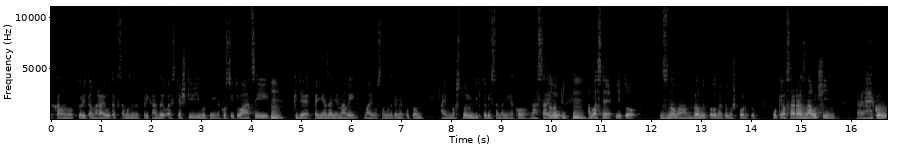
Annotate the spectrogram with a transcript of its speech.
chalanů, kteří tam hrají, tak samozřejmě přicházejí aj z těžkých životních jako situací, hmm. kde peníze nemali. Mají samozřejmě potom aj množstvo lidí, kteří se na nich jako nasají. Hmm. A vlastně je to znova velmi podobné tomu športu. Pokud se raz naučím Eh, jako,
